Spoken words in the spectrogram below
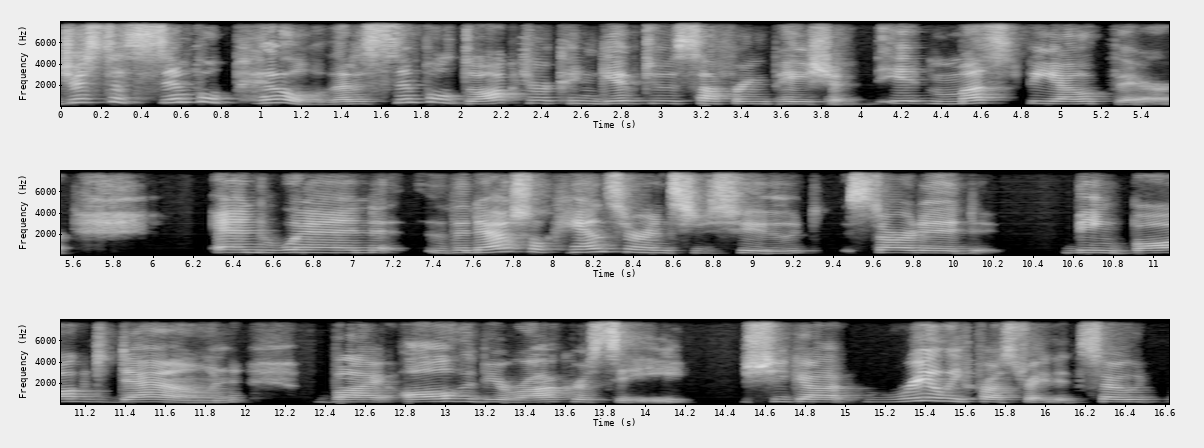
just a simple pill that a simple doctor can give to a suffering patient. It must be out there. And when the National Cancer Institute started being bogged down by all the bureaucracy, she got really frustrated. So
